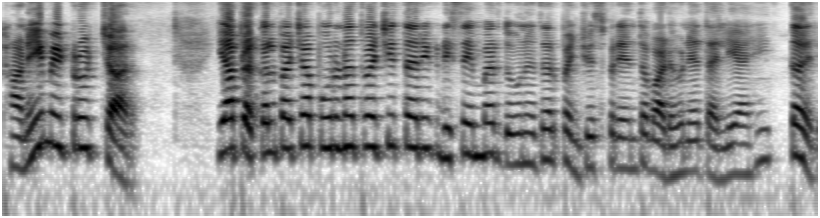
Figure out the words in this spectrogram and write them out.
ठाणे मेट्रो चार या प्रकल्पाच्या पूर्णत्वाची तारीख डिसेंबर दोन हजार पंचवीसपर्यंत वाढवण्यात आली आहे. तर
